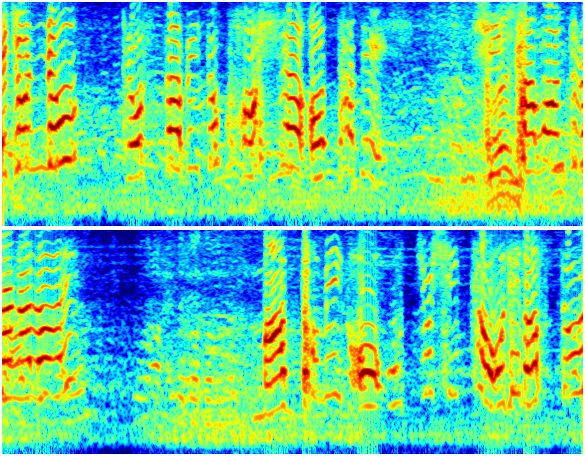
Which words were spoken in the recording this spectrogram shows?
এজন্য প্রস্তাবিত খসড়া অধ্যাদেশ শিক্ষা মন্ত্রণালয়, মাধ্যমিক ও উচ্চশিক্ষা অধিদপ্তর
